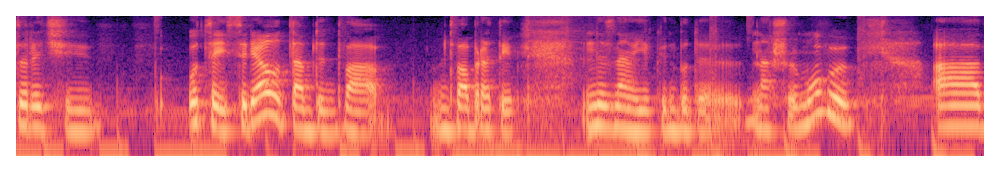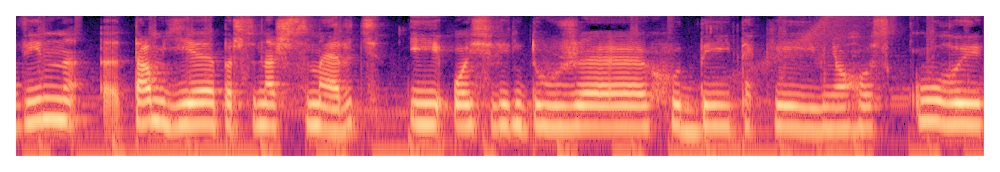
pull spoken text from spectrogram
До речі, оцей серіал, там, де два, два брати. Не знаю, як він буде нашою мовою. А він там є персонаж смерть. І ось він дуже худий, такий, в нього скули,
